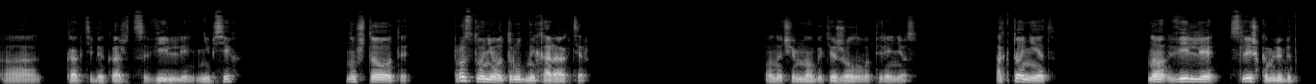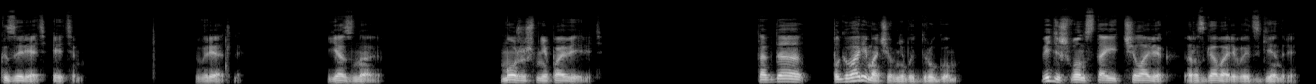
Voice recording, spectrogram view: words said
А как тебе кажется, Вилли не псих? Ну что ты? Просто у него трудный характер. Он очень много тяжелого перенес. А кто нет? Но Вилли слишком любит козырять этим. Вряд ли. Я знаю. Можешь мне поверить. Тогда поговорим о чем нибудь другом. Видишь, вон стоит человек, разговаривает с Генри.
